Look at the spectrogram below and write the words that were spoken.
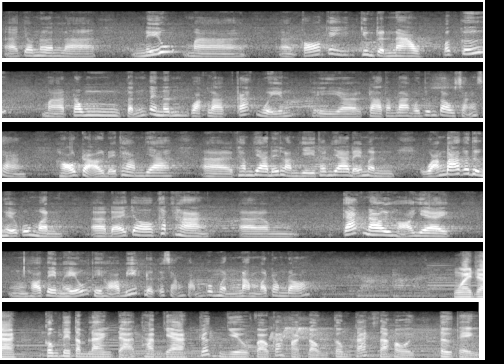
À, cho nên là nếu mà à, có cái chương trình nào bất cứ mà trong tỉnh Tây Ninh hoặc là các huyện thì à, Trà Tam Lan của chúng tôi sẵn sàng hỗ trợ để tham gia. À, tham gia để làm gì? Tham gia để mình quảng bá cái thương hiệu của mình à, để cho khách hàng à, các nơi họ về ừ, họ tìm hiểu thì họ biết được cái sản phẩm của mình nằm ở trong đó. Ngoài ra, công ty Tâm Lan đã tham gia rất nhiều vào các hoạt động công tác xã hội, từ thiện,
